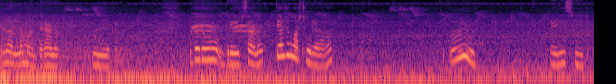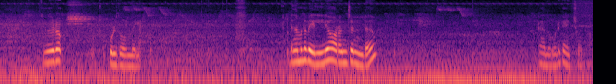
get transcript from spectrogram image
ഇത് നല്ല മധുരമാണ് മുന്നിൽ നിൽക്കണം ഇതൊരു ഗ്രേപ്സ് ആണ്. അത്യാവശ്യം കുറച്ച് പുളിയാണ് വെരി സ്വീറ്റ് ഇവിടെ പുളി തോന്നുന്നില്ല. പിന്നെ നമ്മുടെ വലിയ ഓറഞ്ച് ഉണ്ട്. അതും കൂടി കഴിച്ചു നോക്കാം.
